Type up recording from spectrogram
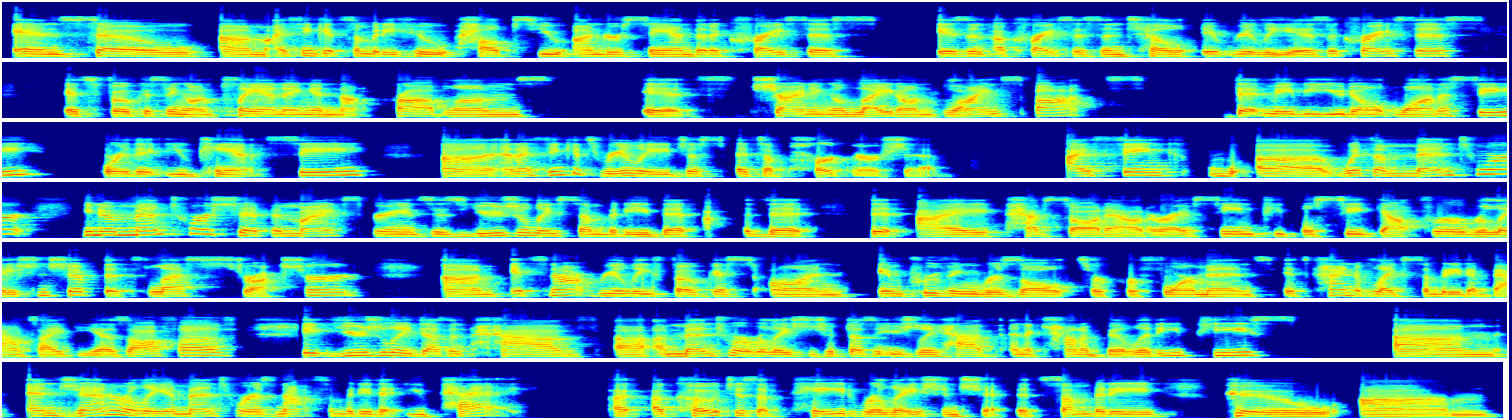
And so um, I think it's somebody who helps you understand that a crisis isn't a crisis until it really is a crisis. It's focusing on planning and not problems. It's shining a light on blind spots that maybe you don't want to see or that you can't see. Uh, and I think it's really just it's a partnership. I think uh, with a mentor, you know, mentorship in my experience is usually somebody that that that I have sought out or I've seen people seek out for a relationship that's less structured. Um, it's not really focused on improving results or performance. It's kind of like somebody to bounce ideas off of. It usually doesn't have uh, a mentor relationship, doesn't usually have an accountability piece. Um, and generally, a mentor is not somebody that you pay. A, a coach is a paid relationship. It's somebody who um,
